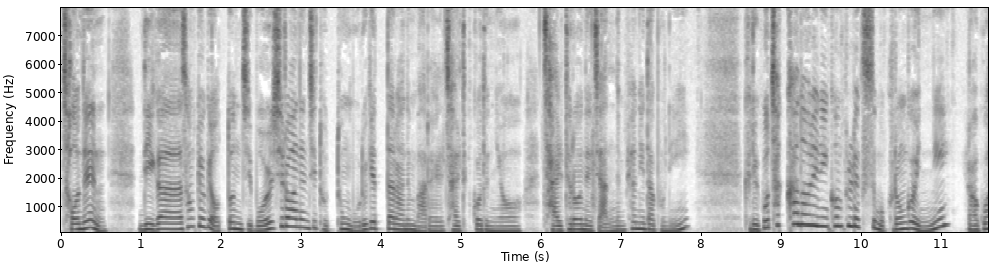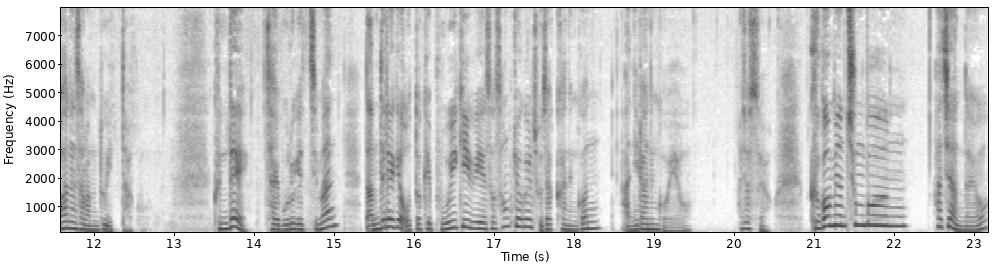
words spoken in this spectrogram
저는 네가 성격이 어떤지 뭘 싫어하는지 도통 모르겠다라는 말을 잘 듣거든요. 잘 드러내지 않는 편이다 보니. 그리고 착한 어린이 컴플렉스 뭐 그런 거 있니? 라고 하는 사람도 있다고. 근데 잘 모르겠지만 남들에게 어떻게 보이기 위해서 성격을 조작하는 건 아니라는 거예요. 하셨어요. 그거면 충분 하지 않나요?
